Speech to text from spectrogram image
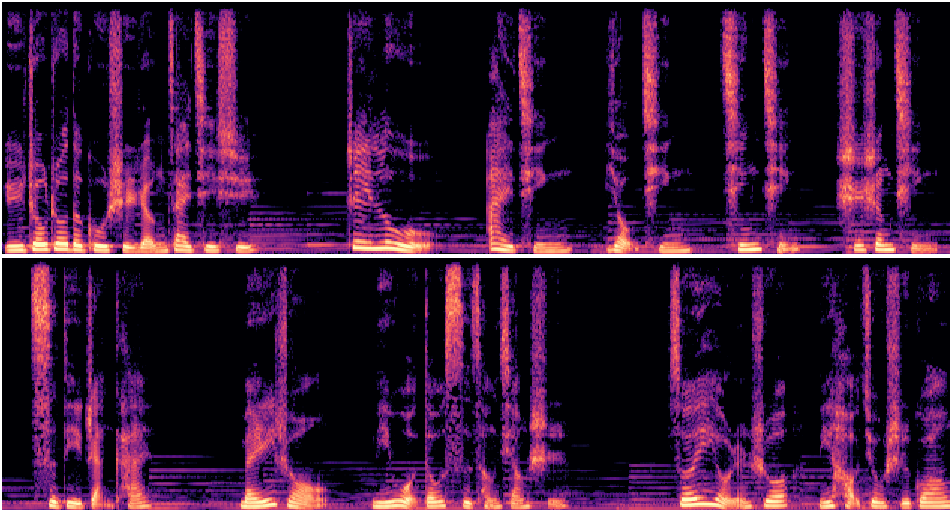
于周周的故事仍在继续，这一路，爱情、友情、亲情、师生情次第展开，每一种你我都似曾相识。所以有人说，《你好旧时光》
